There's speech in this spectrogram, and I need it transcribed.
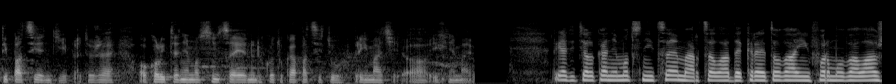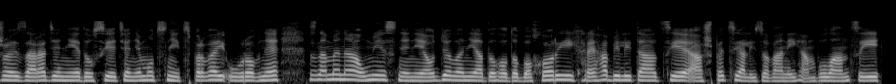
tí pacienti, pretože okolité nemocnice jednoducho tú kapacitu príjmať ich nemajú. Riaditeľka nemocnice Marcela Dekrétová informovala, že zaradenie do siete nemocníc prvej úrovne znamená umiestnenie oddelenia dlhodobo chorých, rehabilitácie a špecializovaných ambulancií.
